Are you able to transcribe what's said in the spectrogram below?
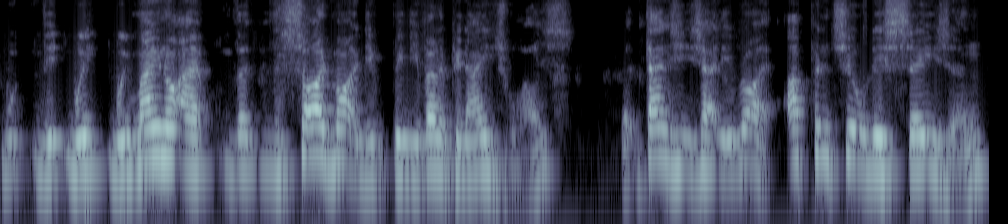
we we, we may not have the, the side might be developing age wise, but Dan's exactly right. Up until this season,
